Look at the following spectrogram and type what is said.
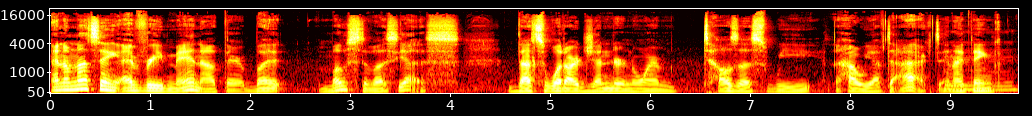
And I'm not saying every man out there, but most of us, yes. That's what our gender norm tells us we how we have to act. And mm. I think mm.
